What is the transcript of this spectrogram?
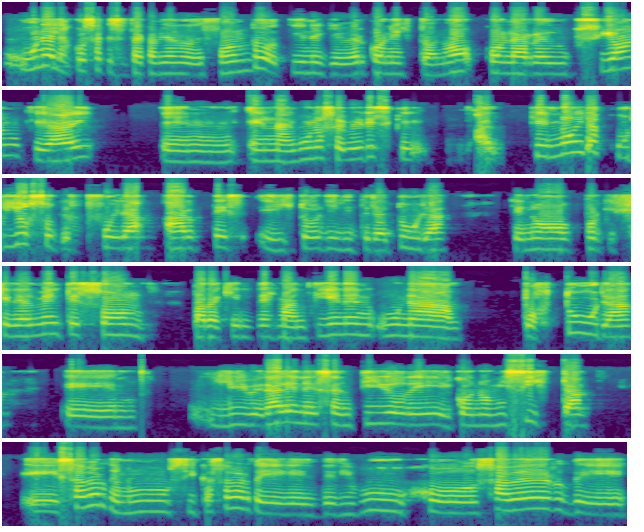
Una de las cosas que se está cambiando de fondo tiene que ver con esto, ¿no? Con la reducción que hay en, en algunos saberes que, que no era curioso que fuera artes, e historia y literatura, que no, porque generalmente son para quienes mantienen una postura eh, liberal en el sentido de economicista, eh, saber de música, saber de, dibujo, saber de,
